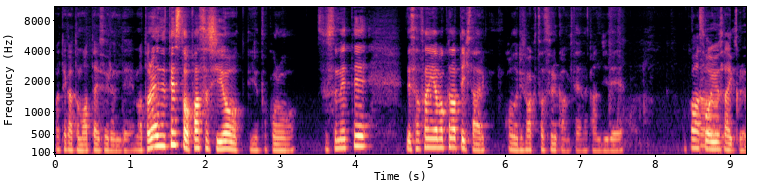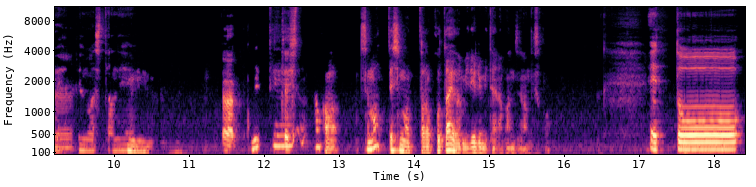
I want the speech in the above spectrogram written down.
まあ、手が止まったりするんで、まあとりあえずテストをパスしようっていうところを進めて、で、さすがにやばくなってきたらコードリファクターするかみたいな感じで、僕はそういうサイクルでやってましたね。うんだからこれってなんか、詰まってしまったら答えが見れるみたいな感じなんですか？えっと、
